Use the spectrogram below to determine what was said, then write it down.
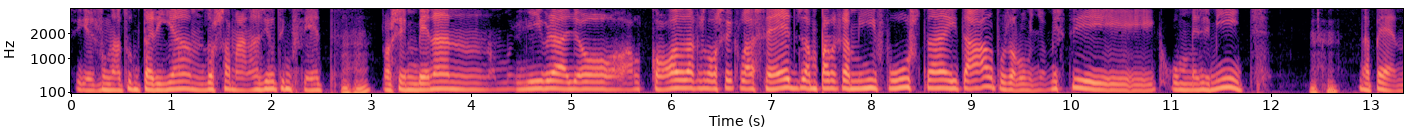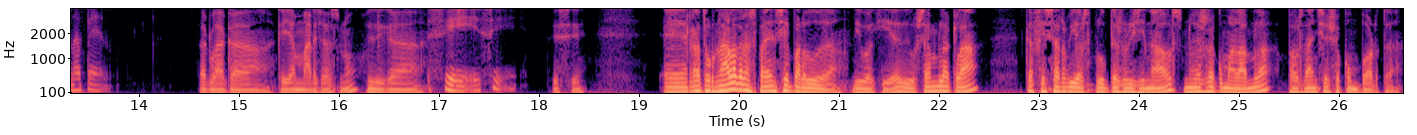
si és una tonteria, en dues setmanes ja ho tinc fet. Uh -huh. Però si em venen un llibre, allò, el còdex del segle XVI, en pergamí, fusta i tal, doncs potser m'estic un mes i mig. Uh -huh. Depèn, depèn. Està clar que, que hi ha marges, no? Vull dir que... Sí, sí. Sí, sí. Eh, retornar a la transparència perduda, diu aquí. Eh? Diu, sembla clar que fer servir els productes originals no és recomanable pels danys que això comporta.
